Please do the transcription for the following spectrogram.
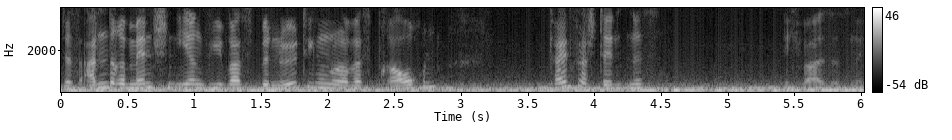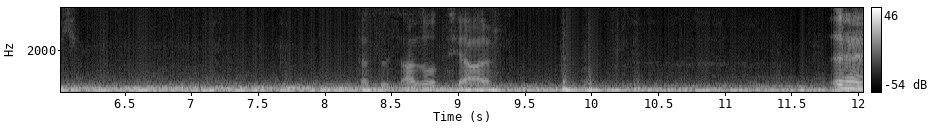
dass andere Menschen irgendwie was benötigen oder was brauchen. Kein Verständnis. Ich weiß es nicht. Das ist asozial. Äh,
